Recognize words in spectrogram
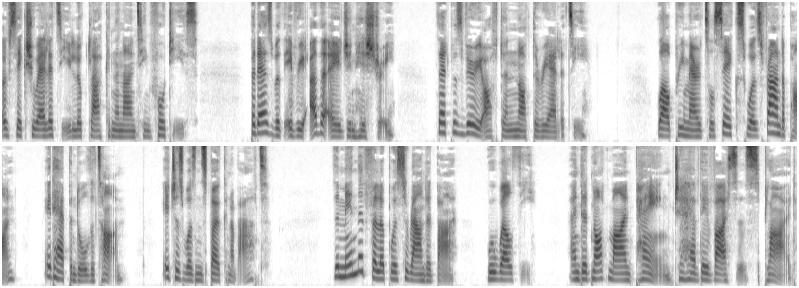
of sexuality looked like in the 1940s. But as with every other age in history, that was very often not the reality. While premarital sex was frowned upon, it happened all the time. It just wasn't spoken about. The men that Philip was surrounded by were wealthy and did not mind paying to have their vices supplied.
